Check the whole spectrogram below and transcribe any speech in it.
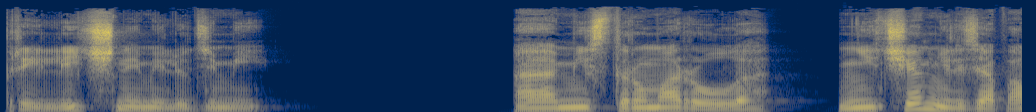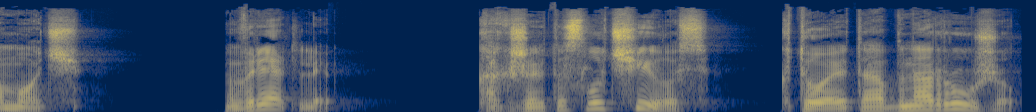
приличными людьми. А мистеру Марула ничем нельзя помочь? Вряд ли. Как же это случилось? Кто это обнаружил?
